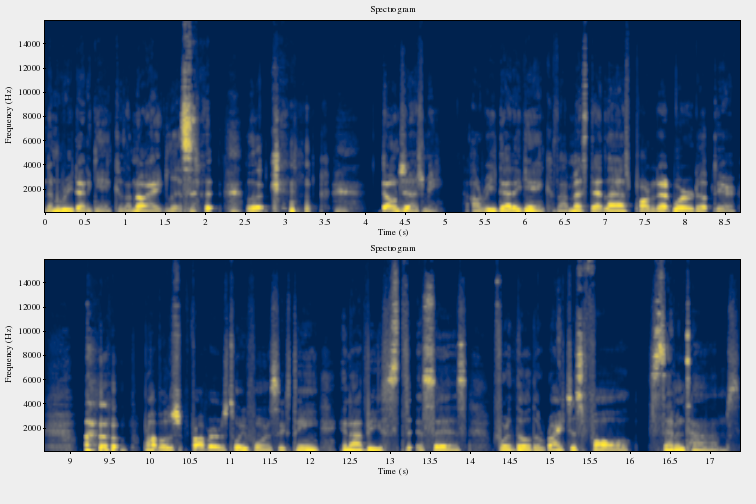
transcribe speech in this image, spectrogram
Let me read that again because I know I ain't listen. Look, don't judge me. I'll read that again because I messed that last part of that word up there. Proverbs, Proverbs 24 and 16 NIV says, For though the righteous fall seven times,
